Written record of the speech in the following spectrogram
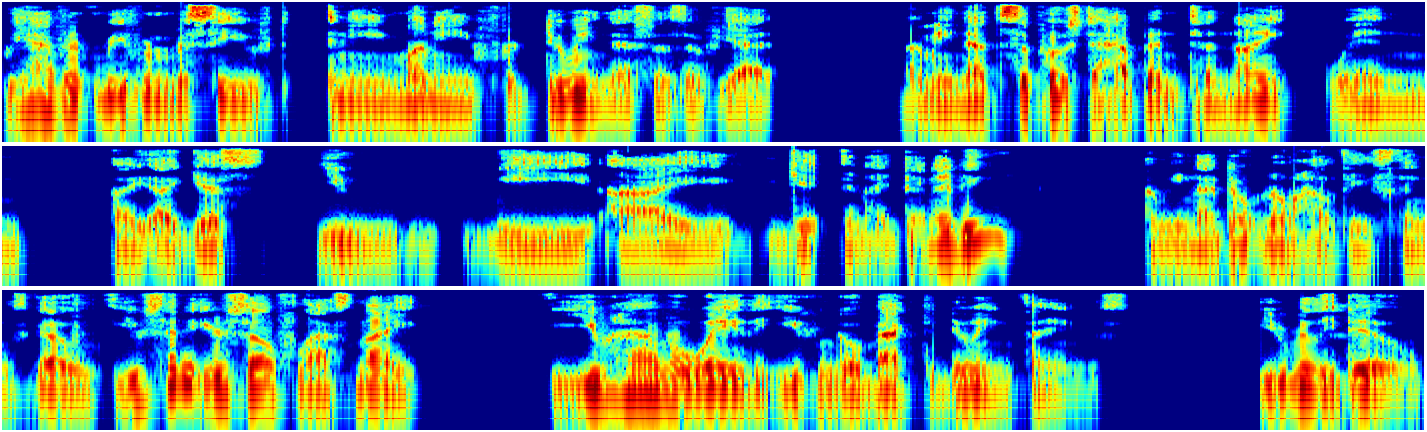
We haven't even received any money for doing this as of yet. I mean, that's supposed to happen tonight when I, I guess you, we, I get an identity. I mean, I don't know how these things go. You said it yourself last night. You have a way that you can go back to doing things. You really do.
